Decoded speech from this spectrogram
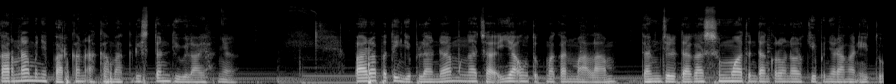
karena menyebarkan agama Kristen di wilayahnya. Para petinggi Belanda mengajak ia untuk makan malam dan menceritakan semua tentang kronologi penyerangan itu.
